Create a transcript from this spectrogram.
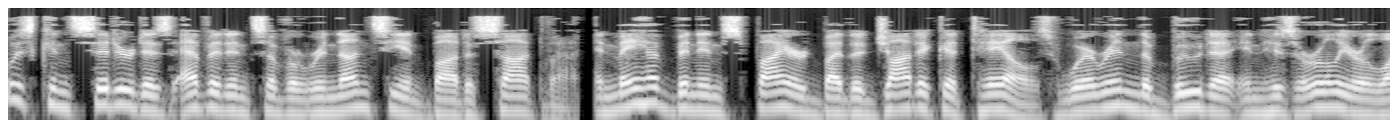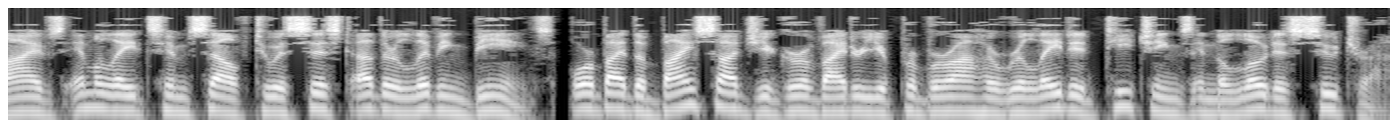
was considered as evidence of a renunciant bodhisattva, and may have been inspired by the Jataka tales wherein the Buddha in his earlier lives immolates himself to assist other living beings, or by the Bhaisajyaguruvaidaryaprabharaha related teachings in the Lotus Sutra.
